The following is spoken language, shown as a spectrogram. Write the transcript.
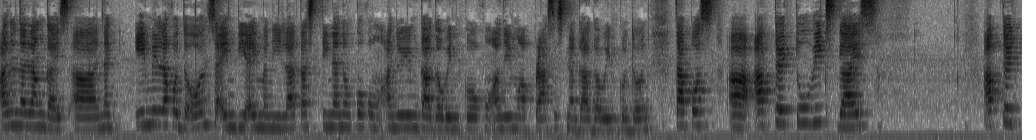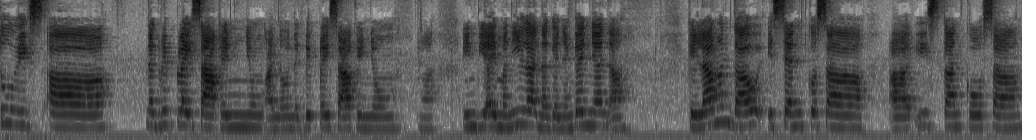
ano na lang guys, ah, nag-email ako doon sa NBI Manila, tapos tinanong ko kung ano yung gagawin ko, kung ano yung mga process na gagawin ko doon. Tapos, ah, after two weeks guys, after two weeks, ah, nag-reply sa akin yung ano, nag-reply sa akin yung ah, NBI Manila na ganyan-ganyan ah kailangan daw i-send ko sa ah, i-scan ko sa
